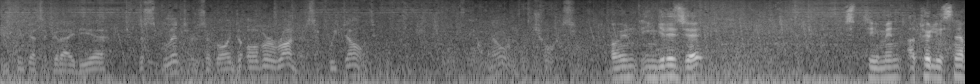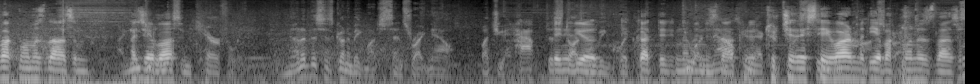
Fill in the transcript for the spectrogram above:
You think that's a good idea? The splinters are going to overrun us if we don't. We have no other choice. Oyun İngilizce. Steam'in atölyesine bakmamız lazım. Acaba. None of this is going to make much sense right now, diyor quickly. dikkatle dinlemeniz lazım. diyor. Türkçe desteği var mı diye bakmanız lazım.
